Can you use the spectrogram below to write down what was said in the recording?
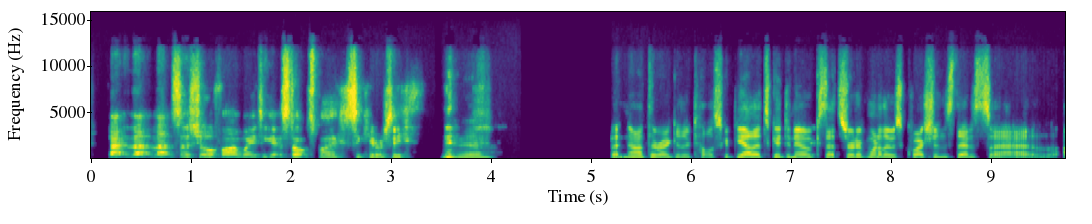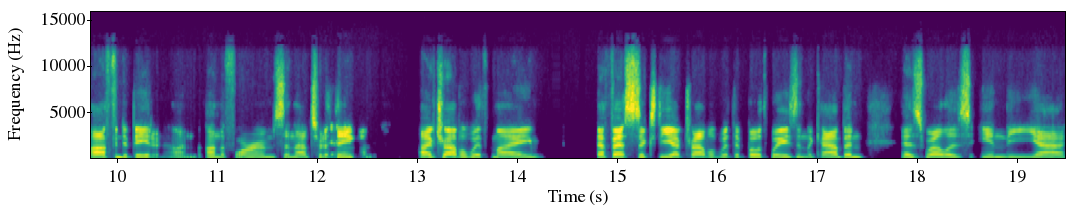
that, that that's a surefire way to get stopped by security. yeah. But not the regular telescope. Yeah, that's good to know because that's sort of one of those questions that's uh, often debated on on the forums and that sort of yeah. thing. I've traveled with my FS60. I've traveled with it both ways in the cabin as well as in the uh,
